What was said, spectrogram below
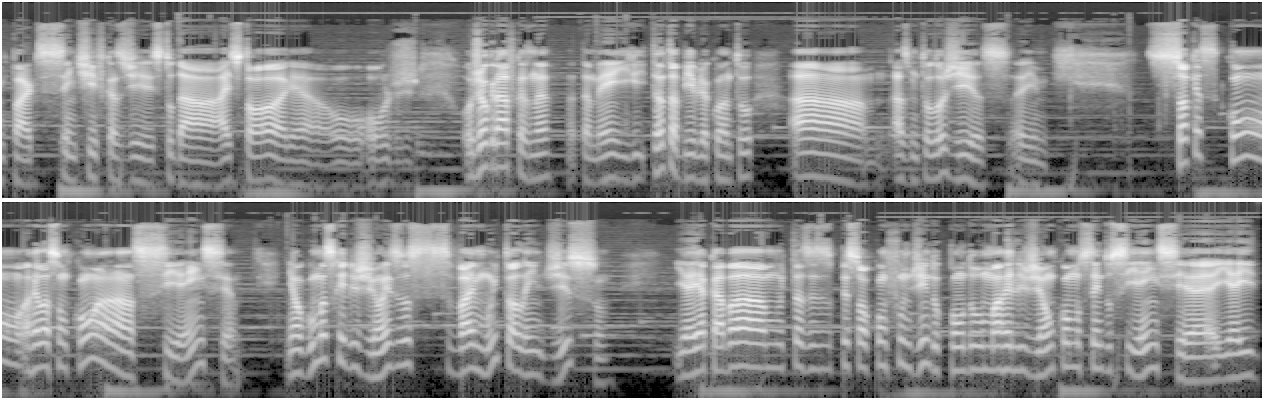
em partes científicas de estudar a história ou, ou, ou geográficas, né? Também e tanto a Bíblia quanto a, as mitologias. Aí. Só que com a relação com a ciência em algumas religiões vai muito além disso. E aí acaba muitas vezes o pessoal confundindo, pondo uma religião como sendo ciência, e aí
